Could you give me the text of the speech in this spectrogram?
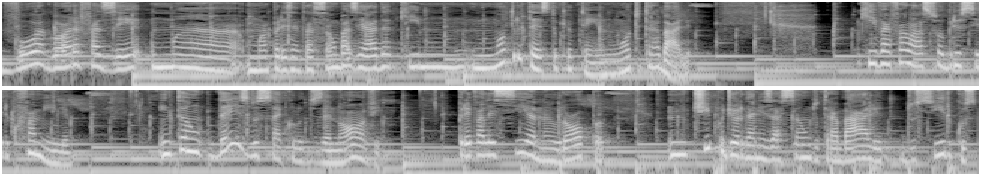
Vou agora fazer uma, uma apresentação baseada aqui num, num outro texto que eu tenho, num outro trabalho, que vai falar sobre o circo família. Então, desde o século XIX, prevalecia na Europa um tipo de organização do trabalho dos circos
